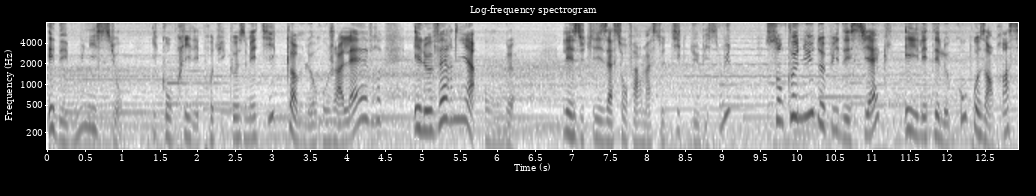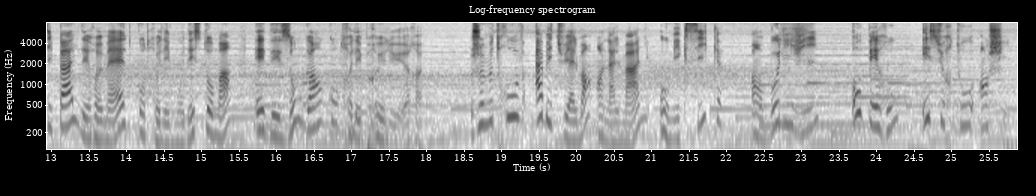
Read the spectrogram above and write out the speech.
et des munitions, y compris les produits cosmétiques comme le rouge à lèvres et le vernis à ongles. Les utilisations pharmaceutiques du bismuth sont connues depuis des siècles et il était le composant principal des remèdes contre les maux d'estomac et des onguents contre les brûlures. Je me trouve habituellement en Allemagne, au Mexique, en Bolivie, au Pérou et surtout en Chine.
